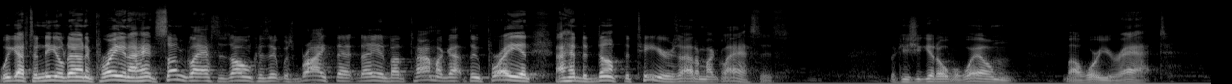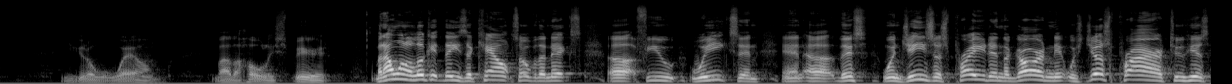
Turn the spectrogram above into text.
we got to kneel down and pray, and I had sunglasses on because it was bright that day, and by the time I got through praying, I had to dump the tears out of my glasses because you get overwhelmed by where you're at. You get overwhelmed by the Holy Spirit. But I want to look at these accounts over the next uh, few weeks. And, and uh, this, when Jesus prayed in the garden, it was just prior to his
